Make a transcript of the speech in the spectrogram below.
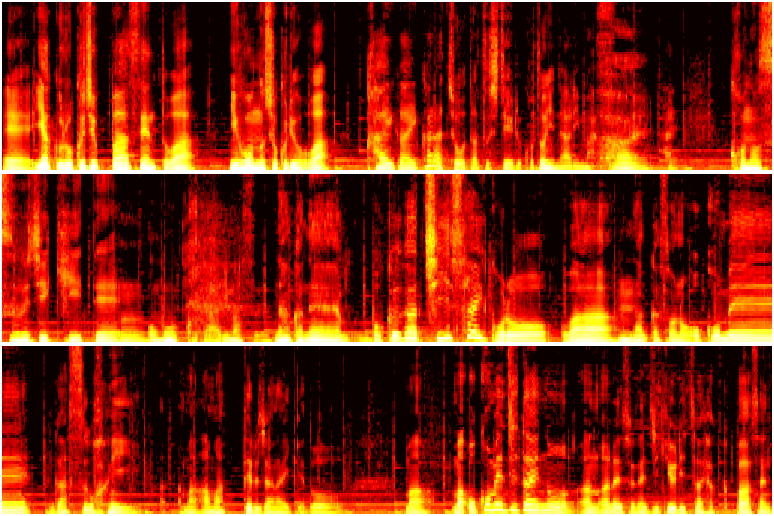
えー約60%は日本の食料は海外から調達していることになります、はい。はい、この数字聞いてうん。思うことあります、なんかね僕が小さい頃は、うん。なんかそのお米がすごい、まあ、余ってるじゃないけど、まあ、まあお米自体のあのあれですよね自給率は100%だっ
